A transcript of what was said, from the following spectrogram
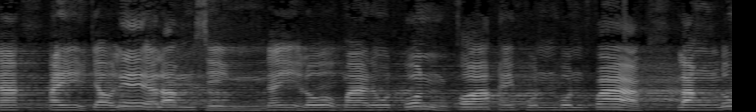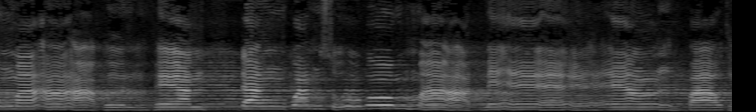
นะ ให้เจ้าเล่ลำสิ่งในโลกมนุษย์คนขอให้ฝนบนฟ้า หลังลงมาพื้นแผ่นดังความสูงมาดแม่เปล่าแท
